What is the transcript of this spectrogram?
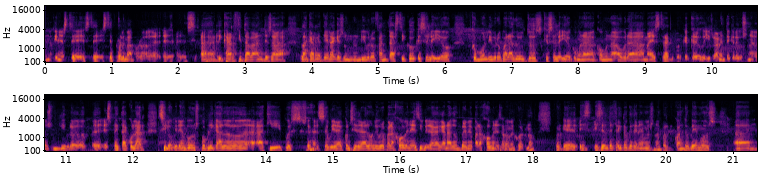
no tienen este, este, este problema. Eh, Ricard citaba antes a La carretera, que es un libro fantástico que se leyó como un libro para adultos, que se leyó como una, como una obra maestra, porque creo y realmente creo que es, una, es un libro eh, espectacular. Si lo hubiéramos publicado aquí, pues se hubiera considerado un libro para jóvenes y hubiera ganado un premio para jóvenes a lo mejor, ¿no? Porque es, es el defecto que tenemos, ¿no? Porque cuando vemos um,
